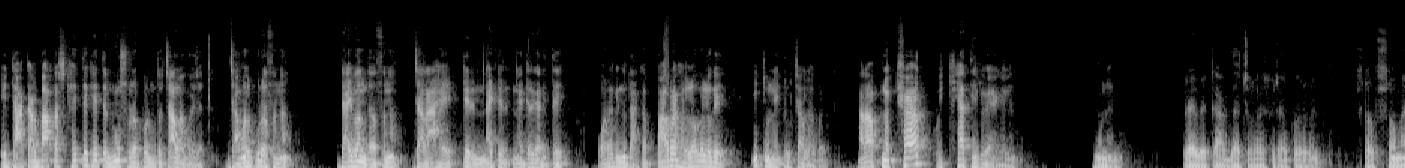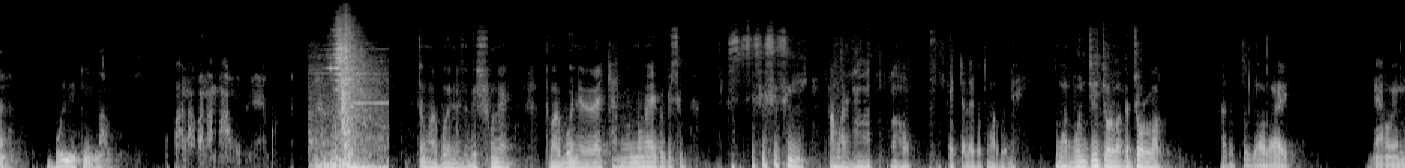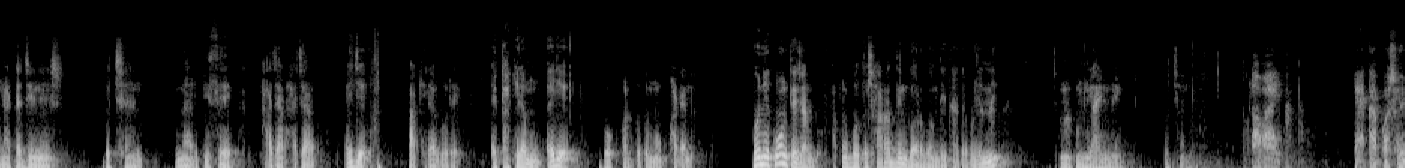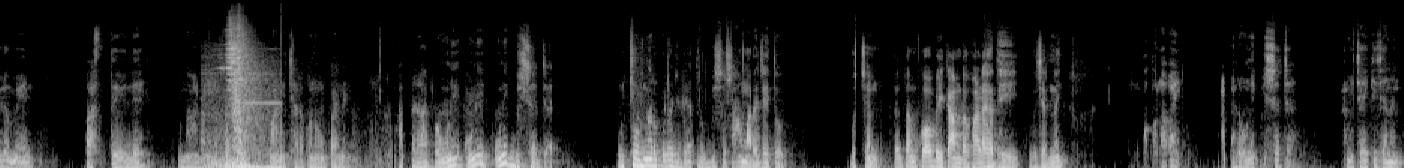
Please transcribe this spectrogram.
এই ঢাকার বাতাস খাইতে খাইতে নসুরা পর্যন্ত চালাক হয়ে যায়। জামালপুর আছে না গাইবান্ধা আছে না, যারা আহে ট্রেন, নাইটের নাইটের গাড়িতে, ওরা কিন্তু ঢাকা পার রাখার লগে লগে ইটু না একটু চালাক হয়। আর আপনার খ্যাত, ওই খ্যাতি রয়ে গেলেন। মনে প্রাইভেট কার দেওয়া চলাফেরা করবেন। সব সময় বই নাকি মাল ভালা ভালা মাল তোমার বইনে যদি শুনে, তোমার বইনের রাখি আমি অন্য সি সি আমার হাত পাও। একটা লাগবে তোমার বইনে। তোমার বোন যেই জল্লাদের জল্লাদ। আরে তুলা ভাই ম্যাও এমন একটা জিনিস, বুঝছেন? ম্যার পিছে হাজার হাজার, এই যে পাখিরা ঘুরে, এই পাখিরা এই যে বুক ফাটবো তো মুখ ফাটে না। কই নিয়ে কোনতে জানব? আপনার বউ তো সারাদিন গড়বন্দি থাকে, বুঝেন নাই? আমার কোনো লাইন নেই, বুঝছেন? তুলা ভাই, টাকা পয়সা হইল মেন বাঁচতে হইলে মানি মানি ছাড়া কোনো উপায় নেই। আপনার অনেক অনেক অনেক বিশ্বাস যায়। ওই চোদনার পোলা যদি এত বিশ্বাস আমারে যাইতো, বুঝছেন? তাহলে তো আমি কবে কামড়া ভাড়া দিই, বুঝেন নাই? কিন্তু দোলা ভাই আপনার অনেক বিশ্বাস যায় আমি চাই কি জানেন?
